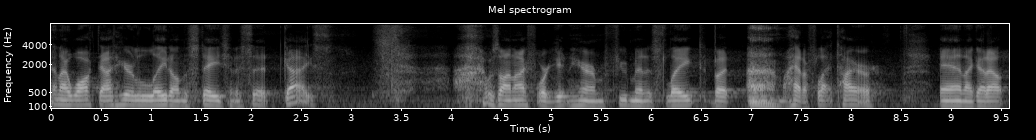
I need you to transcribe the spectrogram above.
and I walked out here a little late on the stage and I said, guys, I was on I 4 getting here. I'm a few minutes late, but I had a flat tire and I got out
